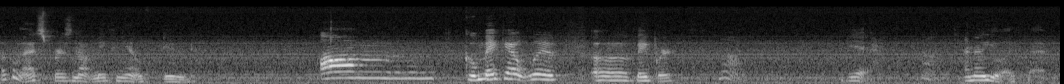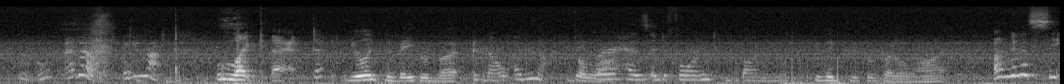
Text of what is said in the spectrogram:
How come Esper's not making out dude? Um, Go make out with, uh, Vapor. no, Yeah. no, I know you like that. no, I don't. I do not like that. You like the Vapor butt. No, I do not. Vapor lot. has a deformed bun. You like Vapor butt a lot. I'm gonna say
